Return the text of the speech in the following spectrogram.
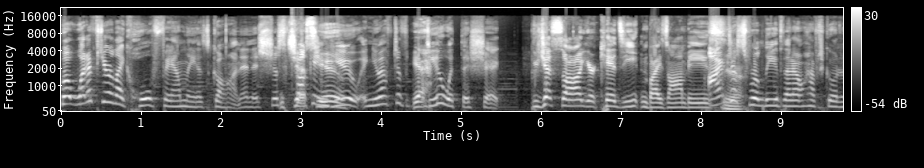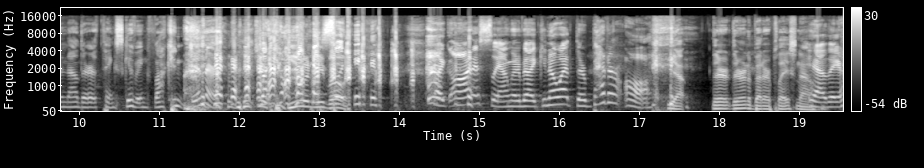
But what if your like whole family is gone and it's just It's just fucking you. you. and you have to Yeah. deal with this shit? You just saw your kids eaten by zombies. I'm Yeah. just relieved that I don't have to go to another Thanksgiving fucking dinner. you and me both. like honestly, I'm gonna be like, you know what? They're better off. Yeah, they're they're in a better place now. Yeah, they are.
